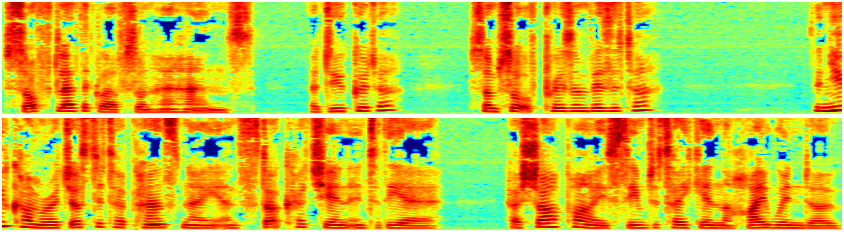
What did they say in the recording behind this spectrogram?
soft leather gloves on her hands. A do gooder? Some sort of prison visitor? The newcomer adjusted her pince nez and stuck her chin into the air. Her sharp eyes seemed to take in the high window,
